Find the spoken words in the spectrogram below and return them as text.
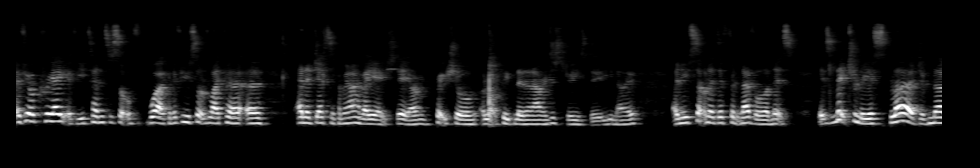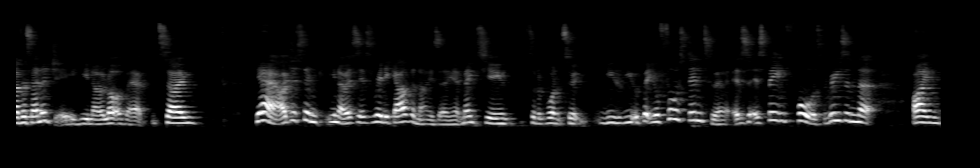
if you're creative, you tend to sort of work, and if you sort of like a, a energetic. I mean, I have ADHD. I'm pretty sure a lot of people in our industries do. You know, and you sit on a different level, and it's it's literally a splurge of nervous energy. You know, a lot of it. So yeah, I just think you know it's it's really galvanizing. It makes you sort of want to you you but you're forced into it. It's it's being forced. The reason that I'm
